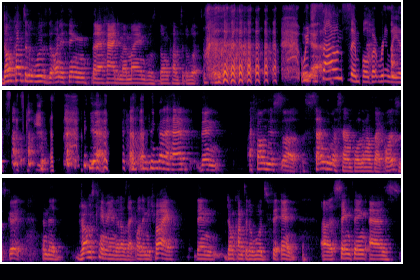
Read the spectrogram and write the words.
"Don't Come to the Woods." The only thing that I had in my mind was "Don't Come to the Woods," which sounds simple, but really it's it's genius. yeah, I think that I had then I found this uh, Sangoma sample, and I was like, oh, this is good. Then the drums came in, and I was like, oh, let me try. Then Don't Come to the Woods fit in. Uh, same thing as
